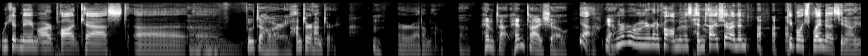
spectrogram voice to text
we could name our podcast uh, um, Futahari Hunter Hunter. Hmm. Or I don't know. hentai hentai show. Yeah. Yeah. Remember when we were going to call Omnibus Hentai Show? And then people explained to us, you know,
